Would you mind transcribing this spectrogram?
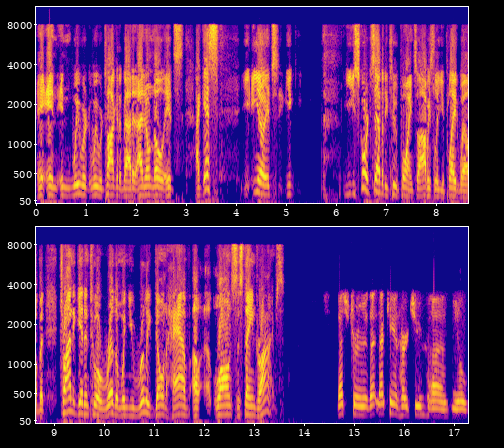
And, and, and we were we were talking about it. I don't know. It's I guess you, you know it's you you scored 72 points, so obviously you played well, but trying to get into a rhythm when you really don't have a, a long, sustained drives. That's true. That that can't hurt you. Uh, you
